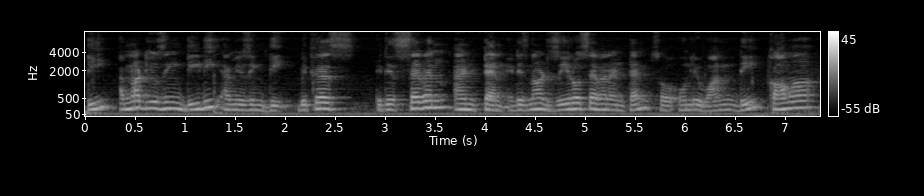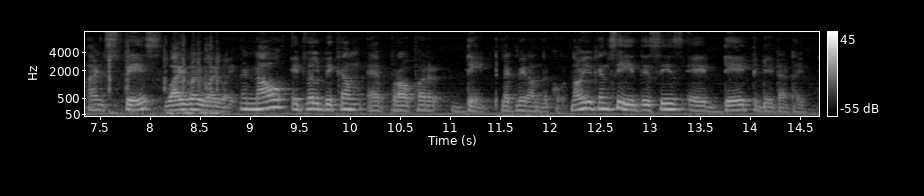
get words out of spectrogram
D. I'm not using dd i'm using d. Because it is 7 and 10 it is not 0 7 and 10 so only one d comma and space y y y y. And now it will become a proper date. Let me run the code. Now you can see this is a date data type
